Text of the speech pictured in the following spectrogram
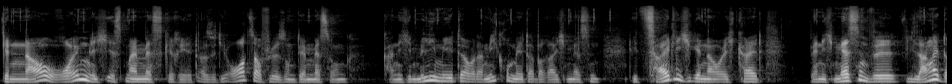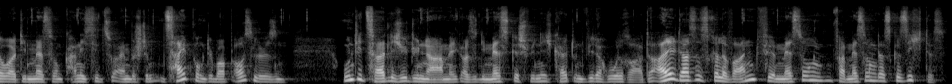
genau räumlich ist mein Messgerät, also die Ortsauflösung der Messung. Kann ich im Millimeter- oder Mikrometerbereich messen? Die zeitliche Genauigkeit, wenn ich messen will, wie lange dauert die Messung, kann ich sie zu einem bestimmten Zeitpunkt überhaupt auslösen? Und die zeitliche Dynamik, also die Messgeschwindigkeit und Wiederholrate. All das ist relevant für Messung, Vermessung des Gesichtes.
